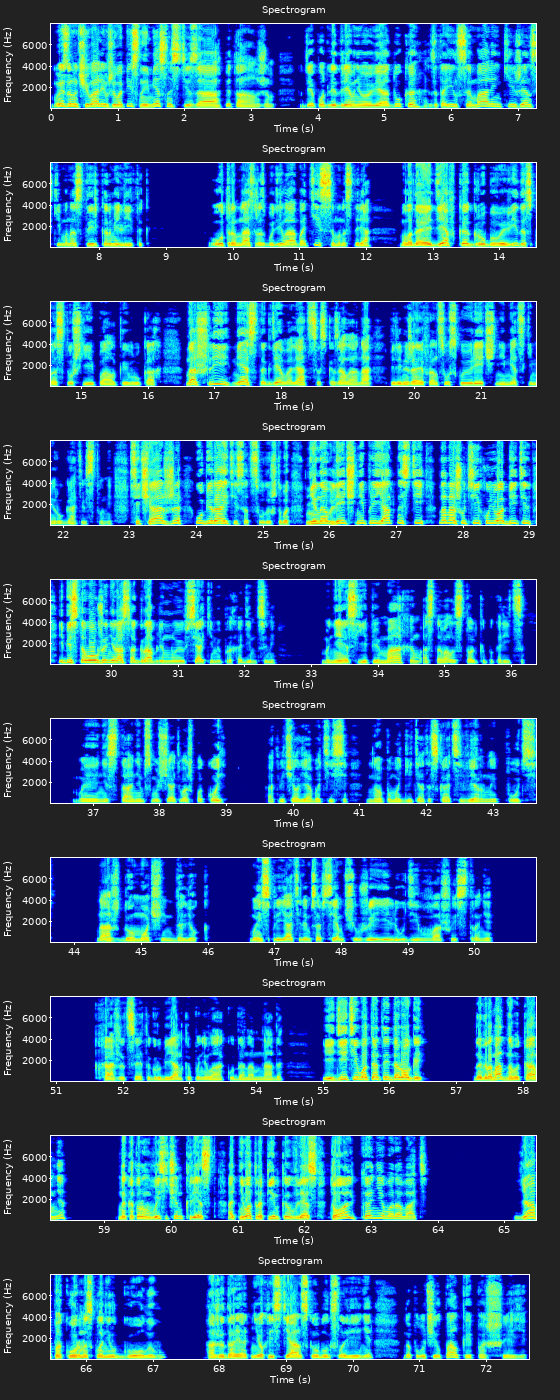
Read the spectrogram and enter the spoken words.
Мы заночевали в живописной местности за Петанжем, где подле древнего виадука затаился маленький женский монастырь кармелиток. Утром нас разбудила аббатисса монастыря — Молодая девка грубого вида с пастушьей палкой в руках. «Нашли место, где валяться», — сказала она, перемежая французскую речь немецкими ругательствами. «Сейчас же убирайтесь отсюда, чтобы не навлечь неприятностей на нашу тихую обитель и без того уже не раз ограбленную всякими проходимцами». Мне с Епимахом оставалось только покориться. «Мы не станем смущать ваш покой», — отвечал я Батисе, — но помогите отыскать верный путь. Наш дом очень далек. Мы с приятелем совсем чужие люди в вашей стране. Кажется, эта грубиянка поняла, куда нам надо. Идите вот этой дорогой до громадного камня, на котором высечен крест, от него тропинка в лес, только не воровать. Я покорно склонил голову, ожидая от нее христианского благословения, но получил палкой по шее.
